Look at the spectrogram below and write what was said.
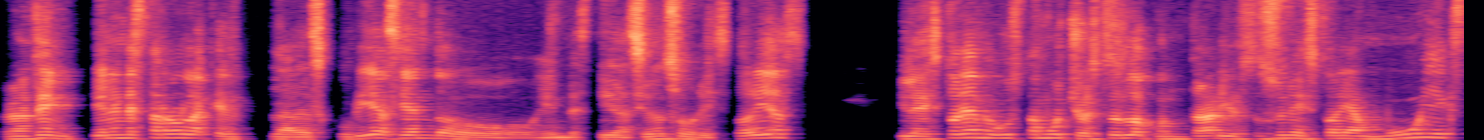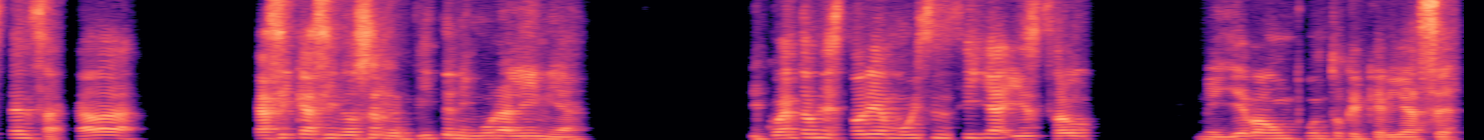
Pero en fin, tienen esta rola que la descubrí haciendo investigación sobre historias y la historia me gusta mucho. Esto es lo contrario, esto es una historia muy extensa, cada casi casi no se repite ninguna línea y cuenta una historia muy sencilla y esto me lleva a un punto que quería hacer.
